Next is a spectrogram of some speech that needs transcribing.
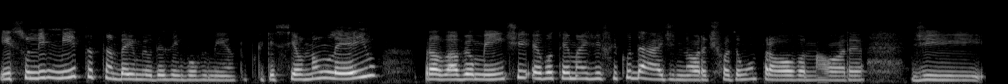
isso limita também o meu desenvolvimento, porque se eu não leio, provavelmente eu vou ter mais dificuldade na hora de fazer uma prova, na hora de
